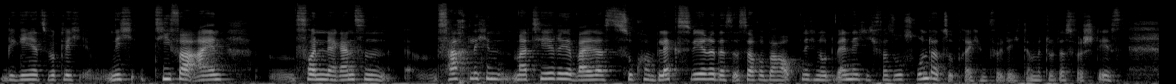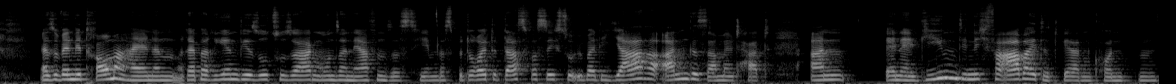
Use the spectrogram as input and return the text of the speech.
wir gehen jetzt wirklich nicht tiefer ein von der ganzen fachlichen Materie, weil das zu komplex wäre. Das ist auch überhaupt nicht notwendig. Ich versuche es runterzubrechen für dich, damit du das verstehst. Also wenn wir Trauma heilen, dann reparieren wir sozusagen unser Nervensystem. Das bedeutet, das, was sich so über die Jahre angesammelt hat an Energien, die nicht verarbeitet werden konnten,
